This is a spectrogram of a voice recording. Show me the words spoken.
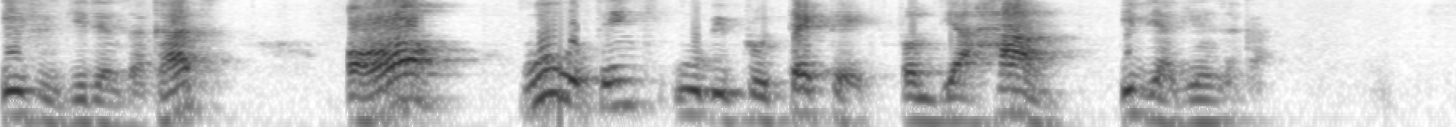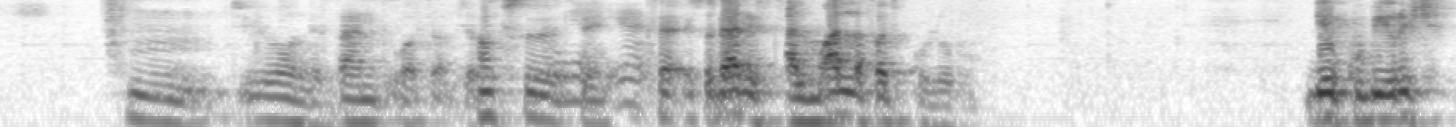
if we give them zakat, or who will think will be protected from their harm if they are giving zakat. Do you understand what I've just Absolutely. Yeah, yeah. It's a- So that is al muallafat qulub. They could be rich,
